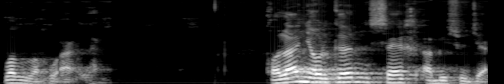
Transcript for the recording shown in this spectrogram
wallahu a'lam. Qala nyaurkeun Syekh Abi Suja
